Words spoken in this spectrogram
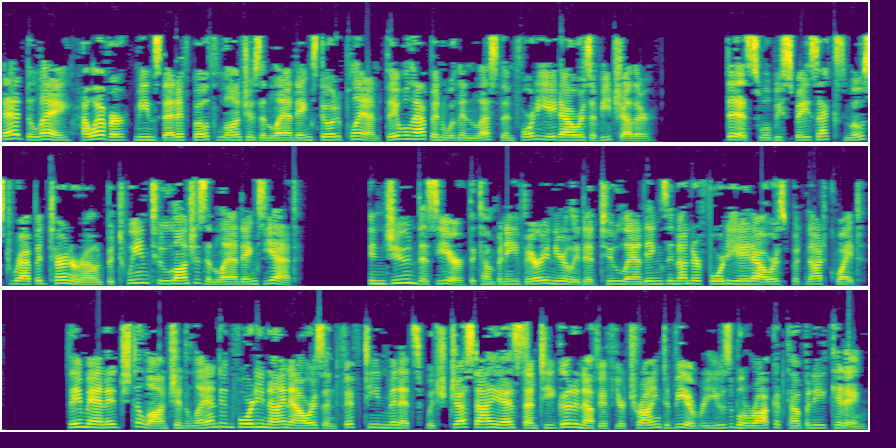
That delay, however, means that if both launches and landings go to plan, they will happen within less than 48 hours of each other. This will be SpaceX's most rapid turnaround between two launches and landings yet. In June this year, the company very nearly did two landings in under 48 hours but not quite. They managed to launch and land in 49 hours and 15 minutes, which just isn't good enough if you're trying to be a reusable rocket company kidding.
